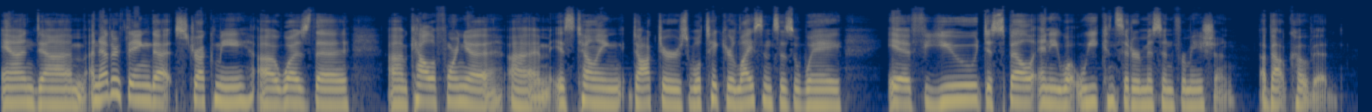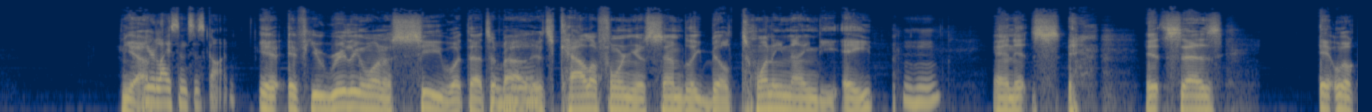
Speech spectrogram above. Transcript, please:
And um, another thing that struck me uh, was the um, California um, is telling doctors, "We'll take your licenses away if you dispel any what we consider misinformation about COVID." Yeah, your license is gone if you really want to see what that's mm-hmm. about, it's California Assembly Bill 2098, mm-hmm. and it's it says it will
